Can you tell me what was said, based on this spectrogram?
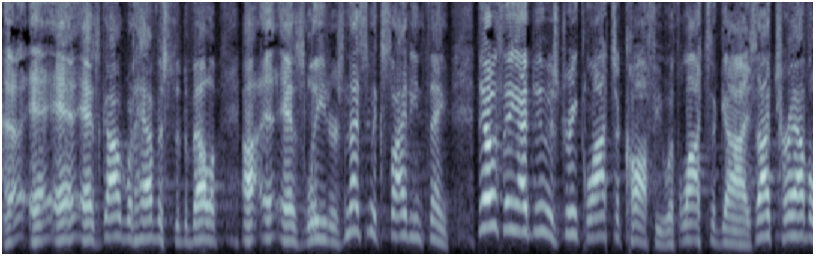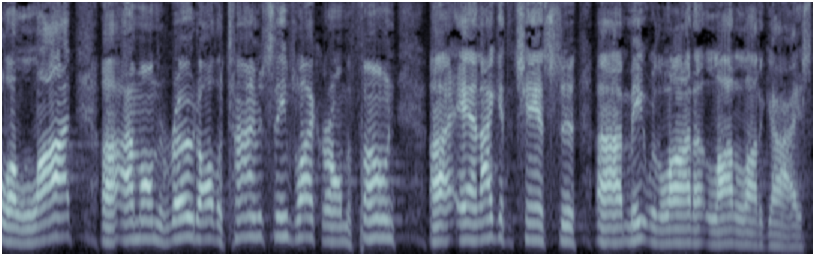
uh, as God would have us to develop uh, as leaders. And that's an exciting thing. The other thing I do is drink lots of coffee with lots of guys. I travel a lot. Uh, I'm on the road all the time, it seems like, or on the phone. Uh, and I get the chance to uh, meet with a lot, a lot, a lot of guys.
